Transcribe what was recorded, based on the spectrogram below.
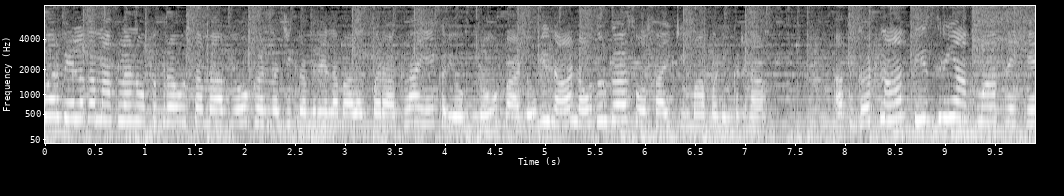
કોટવર બેલગામ આખલાનો ઉપદ્રવ સામે આવ્યો ઘર નજીક રમી રહેલા બાળક પર આખલાએ કર્યો હુમલો. બારડોલીના નવદુર્ગા સોસાયટીમાં બની ઘટના. આખી ઘટના તીસરી આંખમાં થઈ કે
